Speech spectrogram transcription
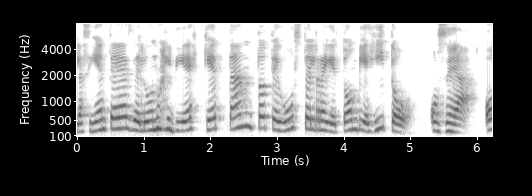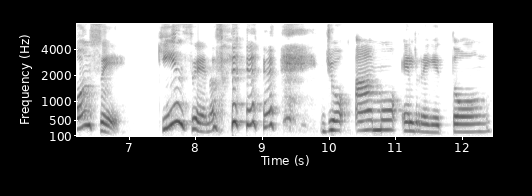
la siguiente es del 1 al 10. ¿Qué tanto te gusta el reggaetón viejito? O sea, 11, 15, no sé. Yo amo el reggaetón,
